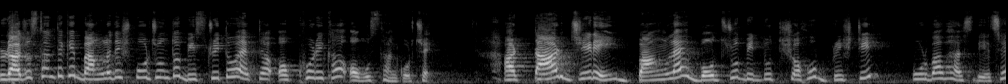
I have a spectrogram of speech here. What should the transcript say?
রাজস্থান থেকে বাংলাদেশ পর্যন্ত বিস্তৃত একটা অক্ষরেখা অবস্থান করছে। আর তার জেরেই বাংলায় বজ্র বিদ্যুৎ সহ বৃষ্টির পূর্বাভাস দিয়েছে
